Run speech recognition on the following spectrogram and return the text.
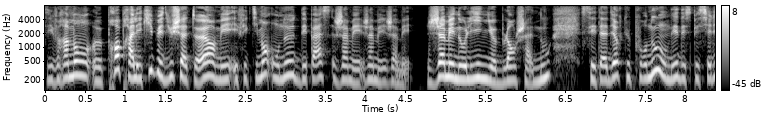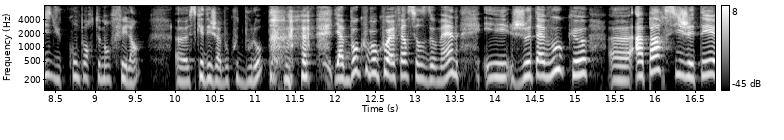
c'est vraiment euh, propre à l'équipe et du chateur, mais effectivement, on ne dépasse jamais, jamais, jamais, jamais nos lignes blanches à nous. C'est-à-dire que pour nous, on est des spécialistes du comportement félin, euh, ce qui est déjà beaucoup de boulot. Il y a beaucoup, beaucoup à faire sur ce domaine. Et je t'avoue que, euh, à part si j'étais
